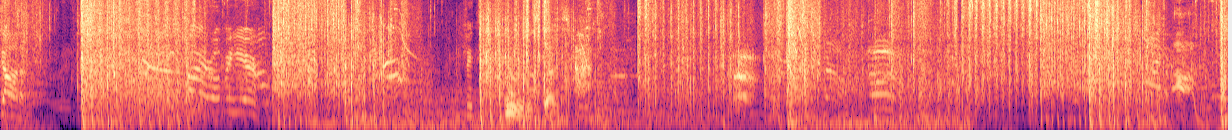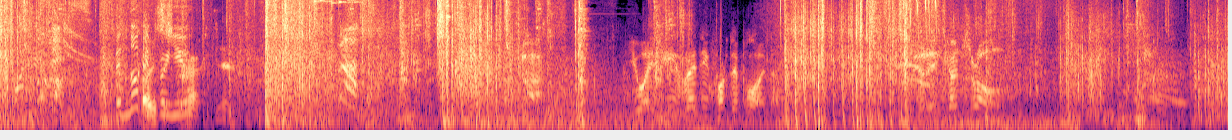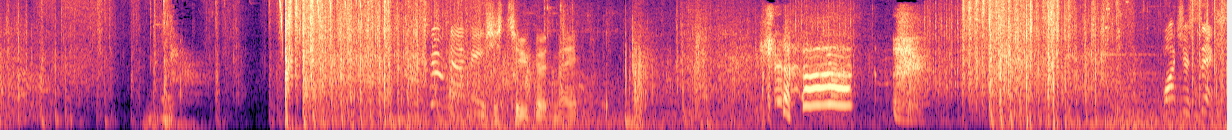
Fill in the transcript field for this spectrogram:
Got him. Fire over here. Fix Ooh, this guy's. Been Oh, looking this for you. cracked. Yeah. UAV ready for deployment. You're in control. This is too good, mate. Watch your six.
